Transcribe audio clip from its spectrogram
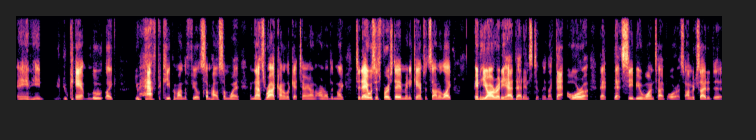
and, and he you can't lose like. You have to keep him on the field somehow, some way, and that's where I kind of look at Terrion Arnold. And like today was his first day in mini camps. It sounded like, and he already had that instantly, like that aura, that that CB one type aura. So I'm excited to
